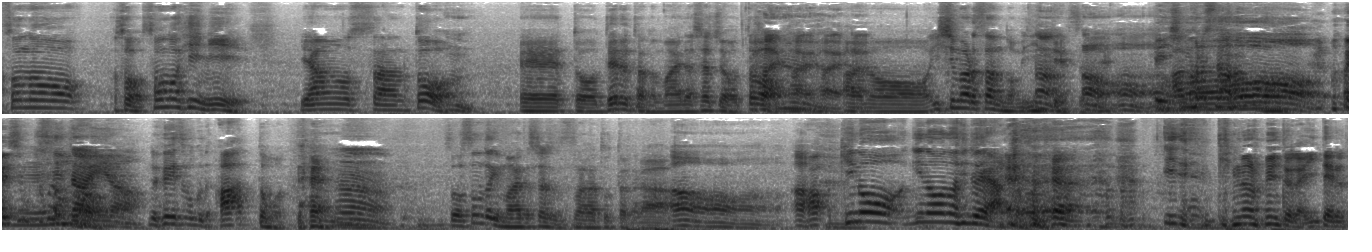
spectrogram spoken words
そのそうその日に山本さんと,、うん。えー、とデルタの前田社長と、はいはいはいはい。あの石丸さん飲みに行ってんですよね、うんうんうんえ石丸さん？ん石丸さん見たんやでフェイスブックであっと思って、うんそうその時前田社長とつながっとったから。あああああ昨日昨日の人や。と思ってい昨日の人がいてる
